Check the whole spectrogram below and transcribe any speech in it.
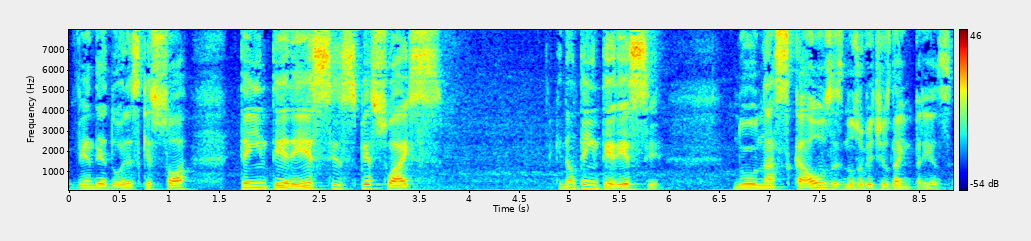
vendedores que só têm interesses pessoais, que não têm interesse no, nas causas nos objetivos da empresa.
